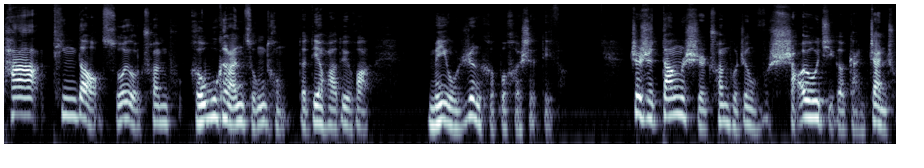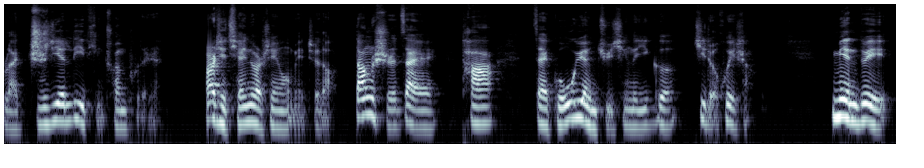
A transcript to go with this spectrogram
他听到所有川普和乌克兰总统的电话对话，没有任何不合适的地方。这是当时川普政府少有几个敢站出来直接力挺川普的人。而且前一段时间我们也知道，当时在他在国务院举行的一个记者会上，面对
